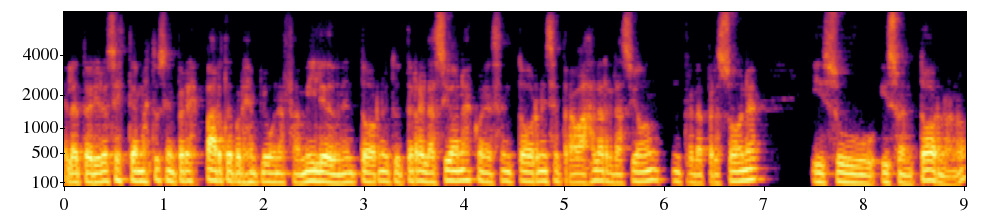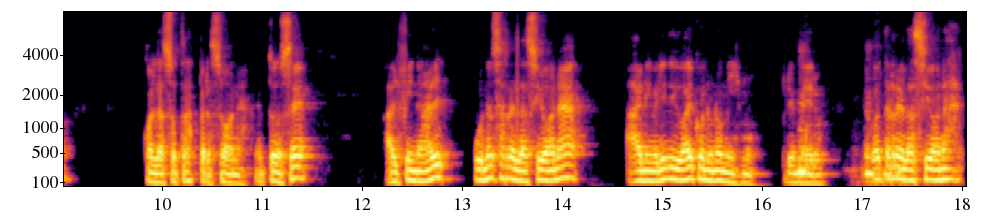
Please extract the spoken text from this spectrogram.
En la teoría de los sistemas tú siempre eres parte, por ejemplo, de una familia, de un entorno, y tú te relacionas con ese entorno y se trabaja la relación entre la persona y su, y su entorno, ¿no? Con las otras personas. Entonces, al final, uno se relaciona a nivel individual con uno mismo, primero. Luego te relacionas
